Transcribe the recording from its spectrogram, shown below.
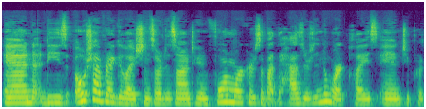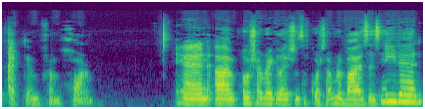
And these OSHA regulations are designed to inform workers about the hazards in the workplace and to protect them from harm. And um, OSHA regulations, of course, are revised as needed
